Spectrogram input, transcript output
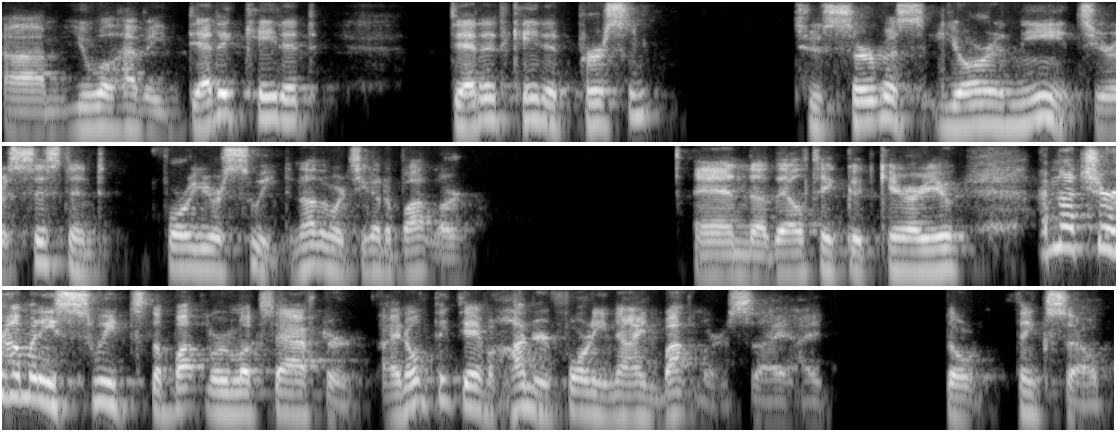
Um, you will have a dedicated dedicated person to service your needs, your assistant for your suite. In other words, you got a butler and uh, they'll take good care of you. I'm not sure how many suites the butler looks after. I don't think they have 149 butlers. I, I don't think so.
